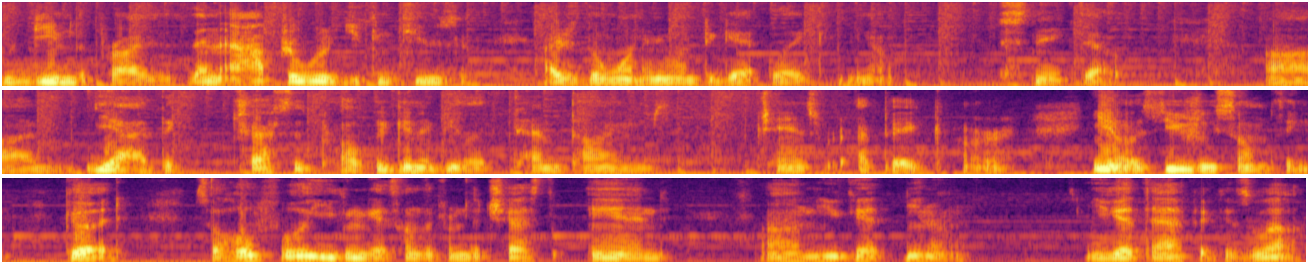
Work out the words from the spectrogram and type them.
redeem the prizes. Then afterward you can fuse them. I just don't want anyone to get like, you know, snaked out. Um, yeah, the chest is probably going to be like 10 times chance for epic or, you know, it's usually something good. So hopefully you can get something from the chest and um, you get, you know, you get the epic as well.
